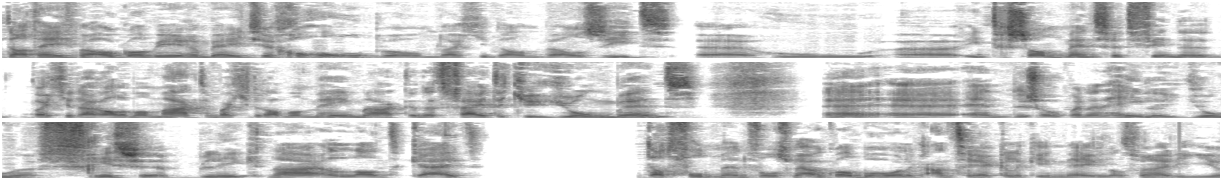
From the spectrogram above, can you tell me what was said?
dat heeft me ook alweer een beetje geholpen. Omdat je dan wel ziet uh, hoe uh, interessant mensen het vinden wat je daar allemaal maakt en wat je er allemaal meemaakt. En het feit dat je jong bent. Hè, uh, en dus ook met een hele jonge, frisse blik naar een land kijkt. Dat vond men volgens mij ook wel behoorlijk aantrekkelijk in Nederland. Van, die,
